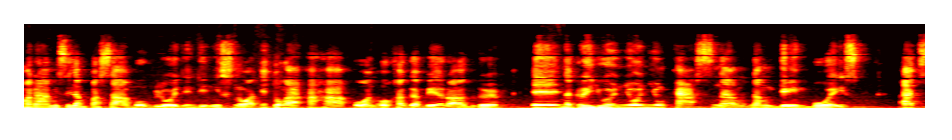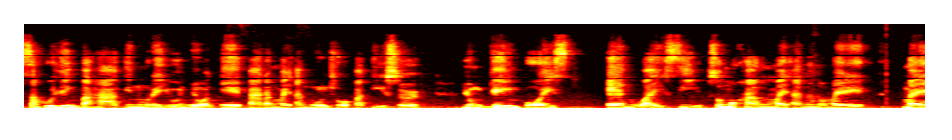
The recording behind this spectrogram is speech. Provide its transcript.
marami silang pasabog Lord and Denise no at ito nga kahapon o kagabi rather eh nag-reunion yung cast ng ng Game Boys at sa huling bahagi ng reunion eh parang may anunsyo o pa-teaser yung Game Boys NYC. So mukhang may ano no may may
